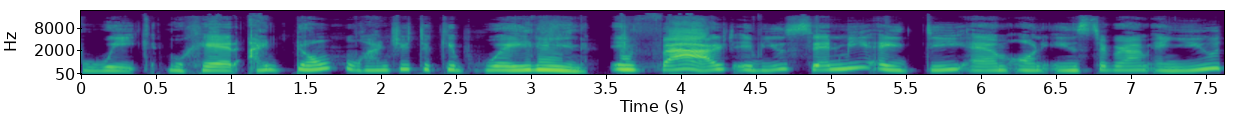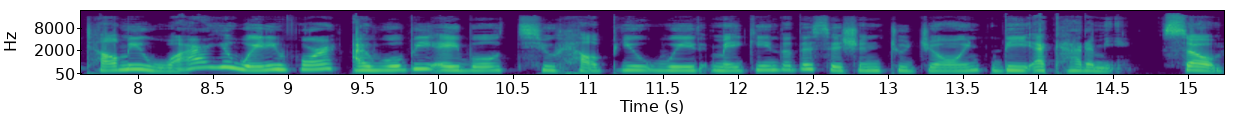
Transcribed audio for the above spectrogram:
week. Mujer, I don't want you to keep waiting. In fact, if you send me a DM on Instagram and you tell me why are you waiting for, I will be able to help you with making the decision to join the academy. So,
